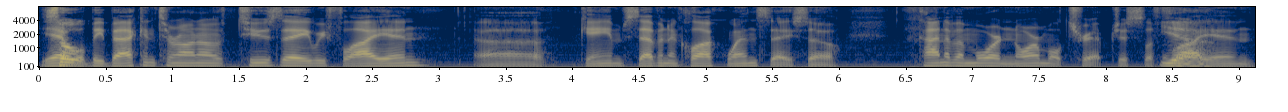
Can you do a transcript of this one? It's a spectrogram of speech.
yeah, So- we'll be back in Toronto Tuesday. We fly in. Uh, game seven o'clock Wednesday. So kind of a more normal trip. Just to fly Yeah. in,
